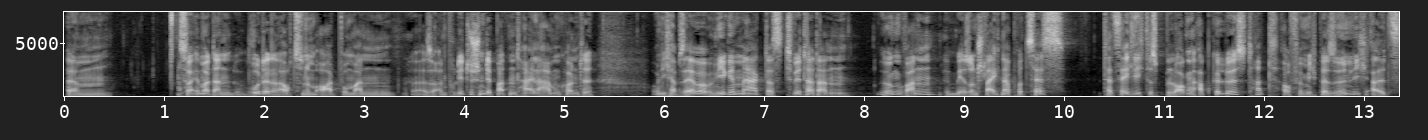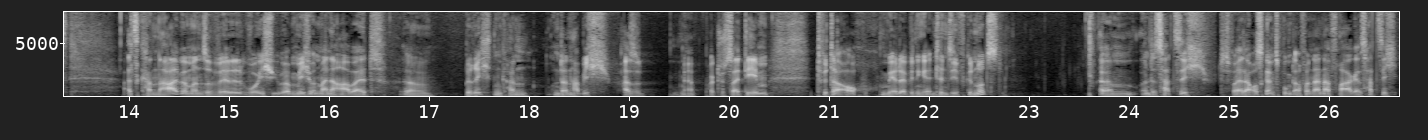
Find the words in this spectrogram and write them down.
Ähm, es war immer dann, wurde dann auch zu einem Ort, wo man also an politischen Debatten teilhaben konnte. Und ich habe selber bei mir gemerkt, dass Twitter dann irgendwann mehr so ein schleichender Prozess tatsächlich das Bloggen abgelöst hat, auch für mich persönlich als als Kanal, wenn man so will, wo ich über mich und meine Arbeit äh, berichten kann. Und dann habe ich also ja, praktisch seitdem Twitter auch mehr oder weniger intensiv genutzt. Ähm, und es hat sich, das war ja der Ausgangspunkt auch von deiner Frage, es hat sich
